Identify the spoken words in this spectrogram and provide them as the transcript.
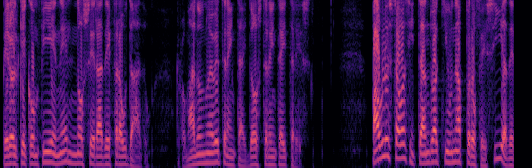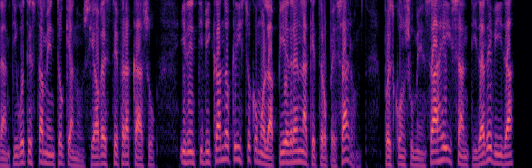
pero el que confíe en él no será defraudado. Romanos 9, 33. Pablo estaba citando aquí una profecía del Antiguo Testamento que anunciaba este fracaso, identificando a Cristo como la piedra en la que tropezaron, pues con su mensaje y santidad de vida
